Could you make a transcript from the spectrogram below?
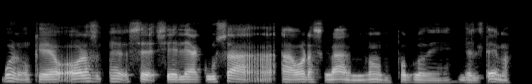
Bueno, que ahora eh, se, se, le acusa a Horace Grant, ¿no? Un poco de, del tema.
